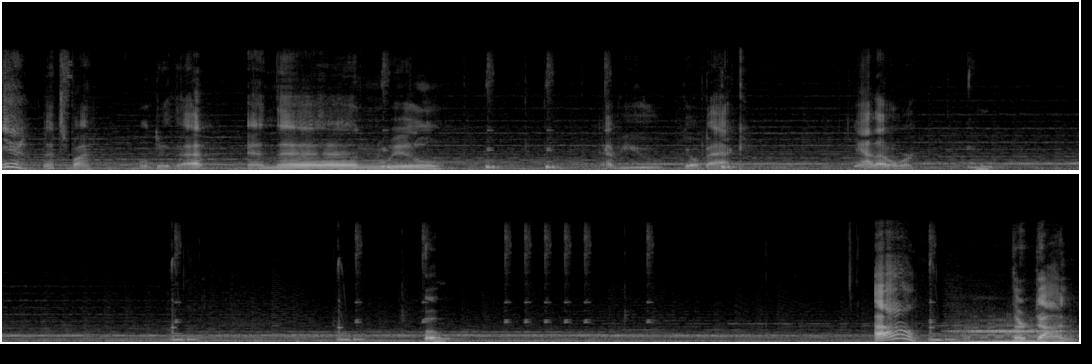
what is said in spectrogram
yeah, that's fine. We'll do that. And then we'll have you go back. Yeah, that'll work. Oh. Oh, they're done.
